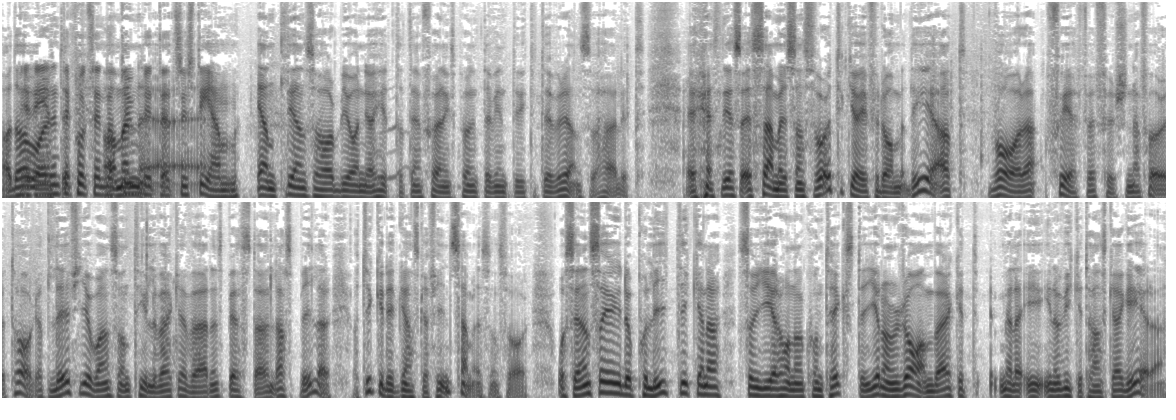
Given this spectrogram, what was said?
Ja, det har är det varit inte fullständigt Ja, men, naturligt ett system? eh, Äntligen så har Björn och jag hittat en skärningspunkt där vi inte är riktigt överens. Vad härligt. Eh, Det är, samhällsansvaret tycker jag är för dem, det är att vara chefer för sina företag. Att Leif Johansson tillverkar världens bästa lastbilar. Jag tycker det är ett ganska fint samhällsansvar. Och sen så är det då politikerna som ger honom kontexten, ger honom ramverket mellan- inom vilket han ska agera.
